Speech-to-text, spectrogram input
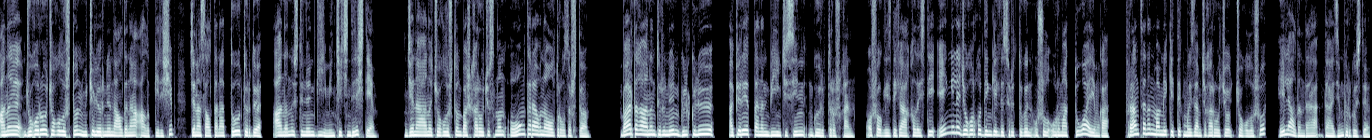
аны жогору чогулуштун мүчөлөрүнүн алдына алып келишип жана салтанаттуу түрдө анын үстүнөн кийимин чечиндиришти. Жана аны чогулуштун башкаруучусунун оң тарабына олтургузушту. Бардыгы анын түрүнөн күлкүлүү опереттанын бийинчисин көрүп турушкан ошол кездеги акыл эсти эң эле жогорку деңгээлде сүрөттөгөн ушул урматтуу айымга франциянын мамлекеттик мыйзам чыгаруучу чогулушу эл алдында таазим көргөздү.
